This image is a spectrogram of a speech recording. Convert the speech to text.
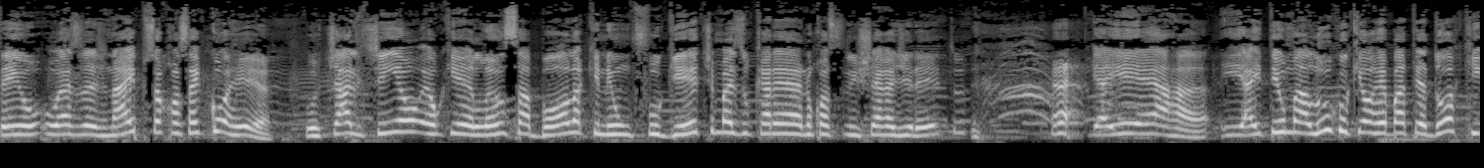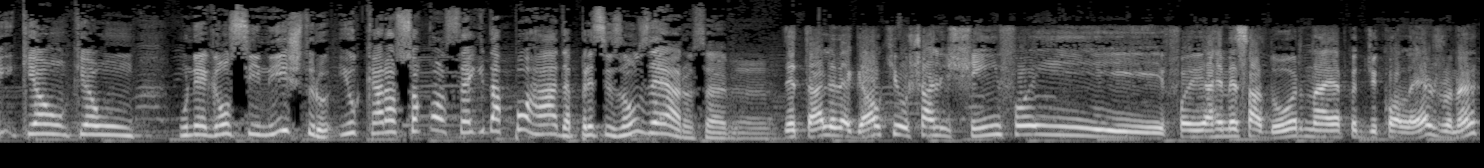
Tem o Wesley Snipes só consegue correr. O Charlie Sheen é o, é o que lança a bola que nem um foguete, mas o cara é- não, consegue, não enxerga direito. e aí erra. E aí tem o maluco que é o rebatedor, que, que é, um, que é um, um negão sinistro, e o cara só consegue dar porrada, precisão zero, sabe? Detalhe legal que o Charlie Sheen foi, foi arremessador na época de colégio, né?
